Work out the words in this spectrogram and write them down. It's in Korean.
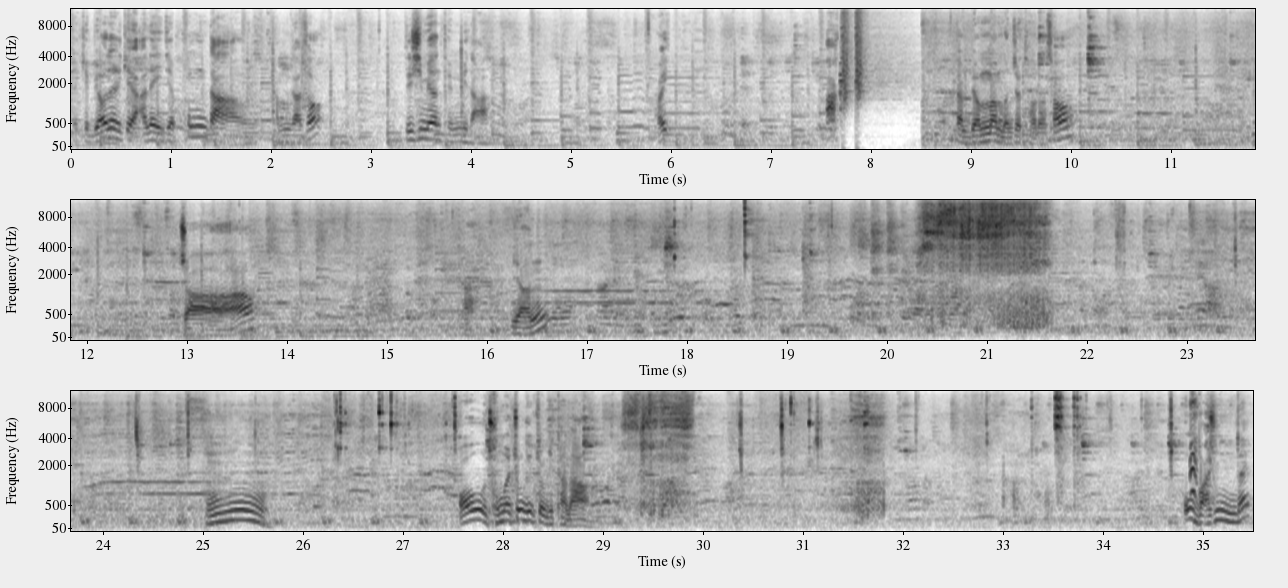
이렇게 면을 이렇게 안에 이제 퐁당 담가서 드시면 됩니다 어이. 악! 일단 면만 먼저 덜어서 쫙. 자, 면. 음. 어우, 정말 쫄깃쫄깃하다. 오, 맛있는데?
